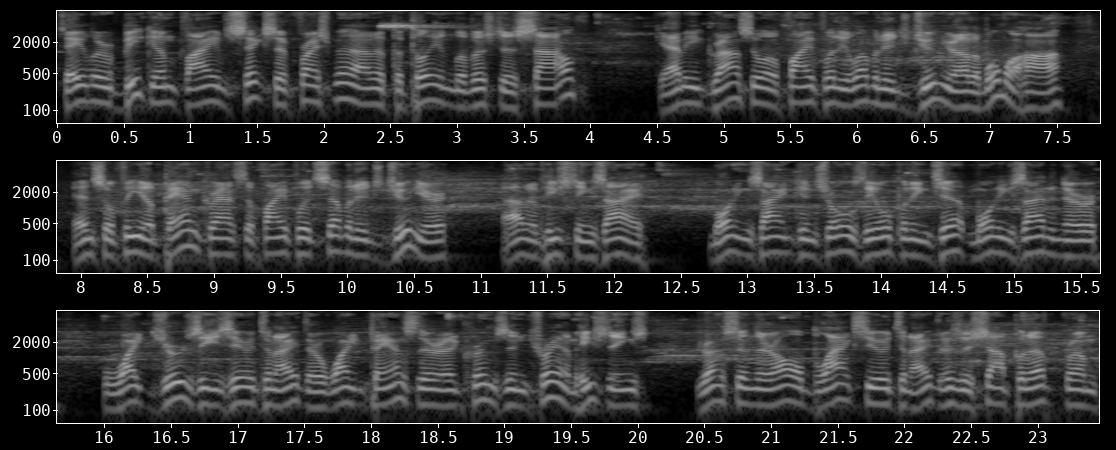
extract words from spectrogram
Taylor Beacom, 5'6, a freshman out of Papillion La Vista South. Gabby Grasso, a 5'11 inch junior out of Omaha. And Sophia Pankratz, a 5'7 inch junior out of Hastings High. Morningside controls the opening tip. Morningside in their white jerseys here tonight. Their white pants, their uh, crimson trim. Hastings dressed in their all blacks here tonight. There's a shot put up from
